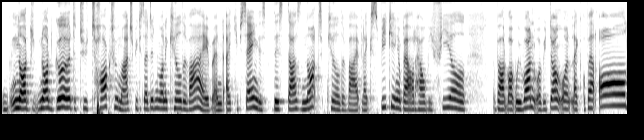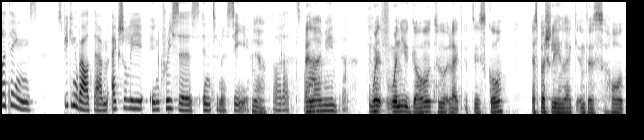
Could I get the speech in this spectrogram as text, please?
not not good to talk too much because i didn't want to kill the vibe and i keep saying this this does not kill the vibe like speaking about how we feel about what we want what we don't want like about all the things speaking about them actually increases intimacy Yeah. so that's And why- I mean, yeah. when when you go to like a disco, especially in like in this whole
